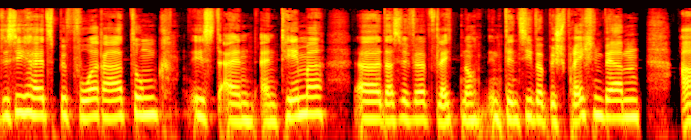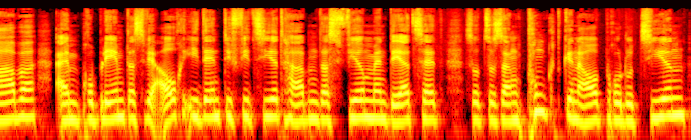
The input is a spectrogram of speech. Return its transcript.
Die Sicherheitsbevorratung ist ein, ein Thema, äh, das wir vielleicht noch intensiver besprechen werden, aber ein Problem, das wir auch identifiziert haben, dass Firmen derzeit sozusagen punktgenau produzieren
